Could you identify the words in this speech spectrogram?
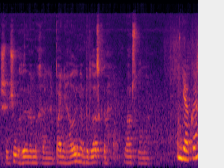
Шевчук Галина Михайлівна. Пані Галина, будь ласка, вам слово. Дякую.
